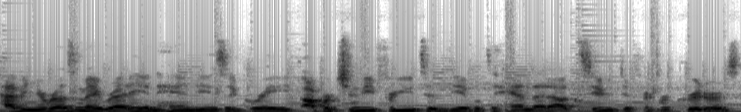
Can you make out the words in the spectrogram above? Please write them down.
Having your resume ready and handy is a great opportunity for you to be able to hand that out to different recruiters.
